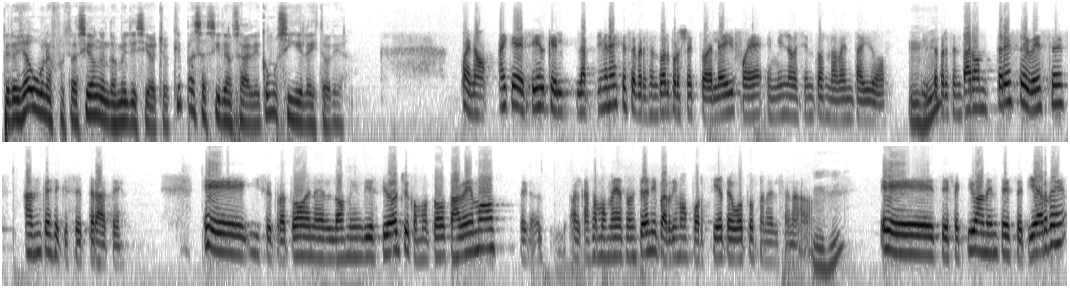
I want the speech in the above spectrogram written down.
pero ya hubo una frustración en 2018. ¿Qué pasa si no sale? ¿Cómo sigue la historia? Bueno, hay que decir que la primera vez que se presentó el proyecto de ley fue en 1992 y se presentaron 13 veces antes de que se trate. Eh, y se trató en el 2018 y como todos sabemos, alcanzamos media sanción y perdimos por 7 votos en el Senado. eh, efectivamente se pierde,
